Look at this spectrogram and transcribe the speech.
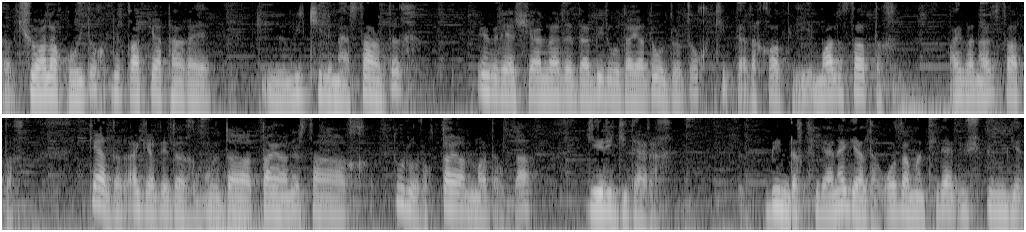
e, çuvala koyduk. Bir kat yatağı e, bir kilime sardık. Öbür eşyaları da bir odaya doldurduk. Kilitledik kapıyı, malı sattık. Hayvanları sattık. Geldik, eğer dedik burada dayanırsak dururuz, dayanmadıksa geri gideriz. Bindik trene geldik. O zaman tren üç gün,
